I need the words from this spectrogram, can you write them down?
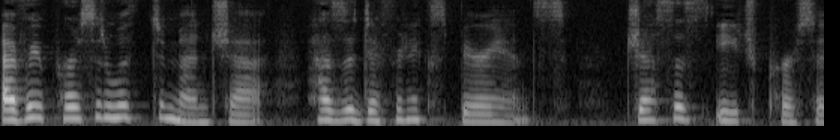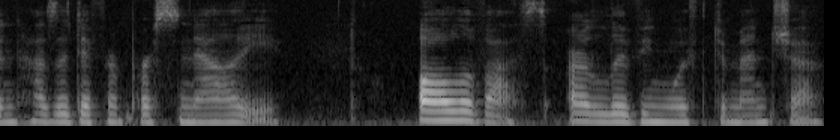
Every person with dementia has a different experience, just as each person has a different personality. All of us are living with dementia.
